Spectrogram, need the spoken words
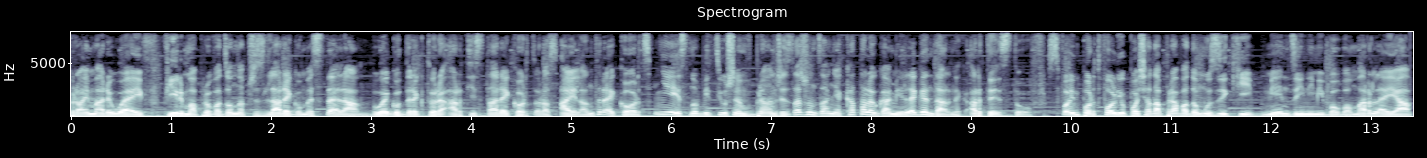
Primary Wave, firma prowadzona przez Larego Mestela, byłego dyrektora Artista Records oraz Island Records, nie jest nowicjuszem w branży zarządzania katalogami legendarnych artystów. W swoim portfolio posiada prawa do muzyki, m.in. Boba Marleya,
